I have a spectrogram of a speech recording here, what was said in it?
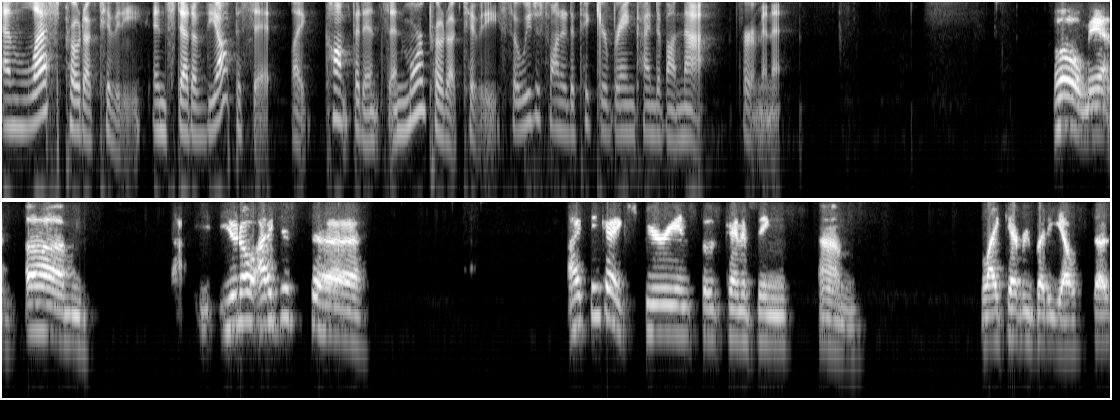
and less productivity instead of the opposite, like confidence and more productivity. So we just wanted to pick your brain kind of on that for a minute? Oh man, um, you know, I just uh, I think I experienced those kind of things um, like everybody else does,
